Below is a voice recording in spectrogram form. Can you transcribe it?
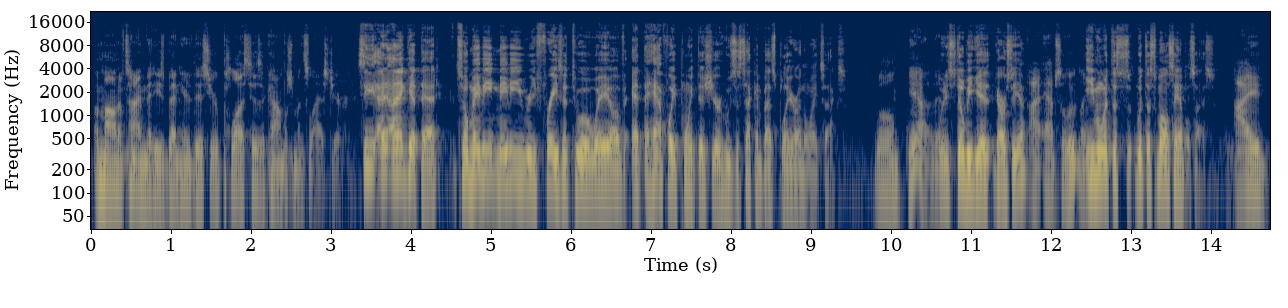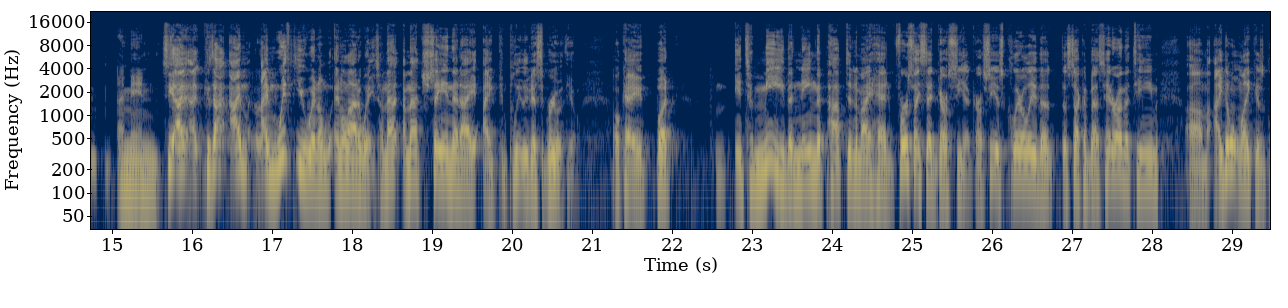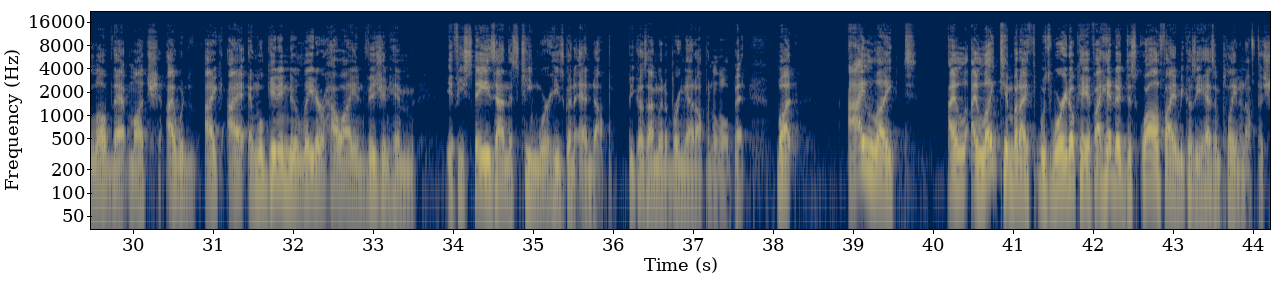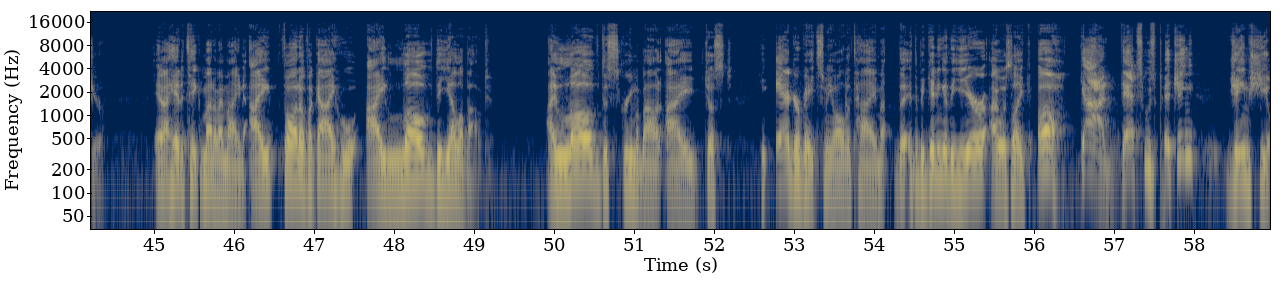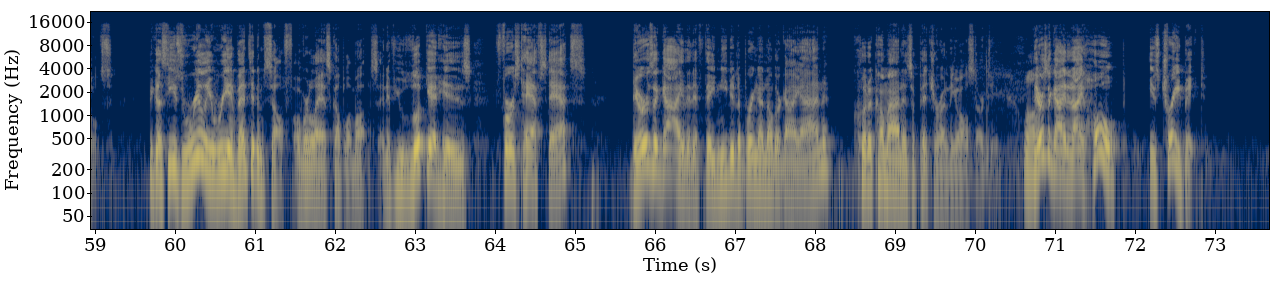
amount of time that he's been here this year, plus his accomplishments last year. See, I, I get that. So maybe maybe rephrase it to a way of at the halfway point this year, who's the second best player on the White Sox? Well, yeah, Would it still be Garcia, I, absolutely. even with the with the small sample size? I, I mean, See, I because I, I'm I'm with you in a, in a lot of ways. I'm not I'm not saying that I I completely disagree with you. Okay, but it, to me, the name that popped into my head first, I said Garcia. Garcia is clearly the the second best hitter on the team. Um, I don't like his glove that much. I would I I and we'll get into later how I envision him if he stays on this team where he's going to end up because I'm going to bring that up in a little bit. But I liked I, I liked him, but I was worried. Okay, if I had to disqualify him because he hasn't played enough this year, and I had to take him out of my mind, I thought of a guy who I love to yell about. I love to scream about. I just he aggravates me all the time. The, at the beginning of the year, I was like, "Oh God, that's who's pitching." James Shields, because he's really reinvented himself over the last couple of months. And if you look at his first half stats, there is a guy that if they needed to bring another guy on, could have come on as a pitcher on the All Star team. Well- There's a guy that I hope is trade bait.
